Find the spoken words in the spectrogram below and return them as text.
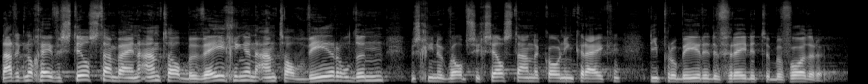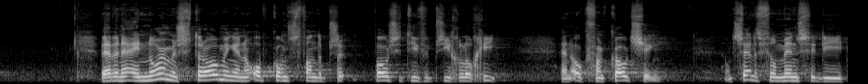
Laat ik nog even stilstaan bij een aantal bewegingen, een aantal werelden, misschien ook wel op zichzelf staande koninkrijken, die proberen de vrede te bevorderen. We hebben een enorme stroming en een opkomst van de positieve psychologie en ook van coaching. Ontzettend veel mensen die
